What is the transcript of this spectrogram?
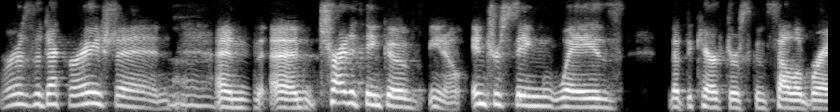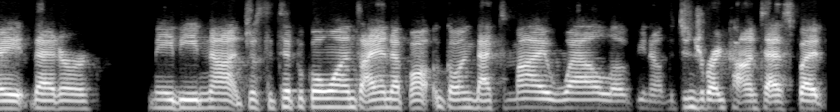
where's the decoration? Mm. And and try to think of, you know, interesting ways that the characters can celebrate that are maybe not just the typical ones. I end up going back to my well of, you know, the gingerbread contest, but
